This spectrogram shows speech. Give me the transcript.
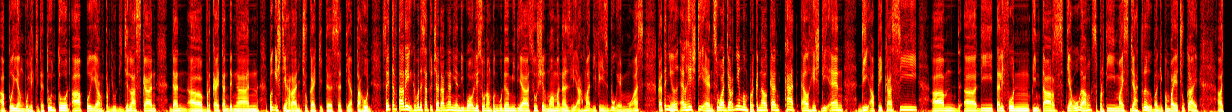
apa yang boleh kita tuntut, apa yang perlu dijelaskan dan uh, berkaitan dengan pengisytiharan cukai kita setiap tahun. Saya tertarik kepada satu cadangan yang dibuat oleh seorang pengguna media sosial Muhammad Nazli Ahmad di Facebook eh Muaz. Katanya LHDN sewajarnya memperkenalkan kad LHDN di aplikasi um, uh, di telefon pintar setiap orang seperti MySejahtera bagi pembayar cukai. Uh,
